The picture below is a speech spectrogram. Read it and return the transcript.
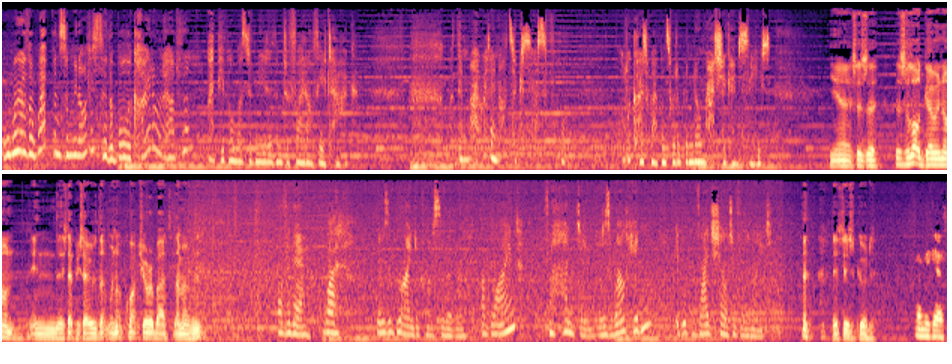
Where are the weapons? I mean, obviously the Bolokai don't have them. My people must have needed them to fight off the attack. But then why were they not successful? Bolokai's weapons would have been no match against these. Yes, there's a there's a lot going on in this episode that we're not quite sure about at the moment. Over there. What? There's a blind across the river. A blind? For hunting. It is well hidden. It will provide shelter for the night. This is good. Let me guess,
